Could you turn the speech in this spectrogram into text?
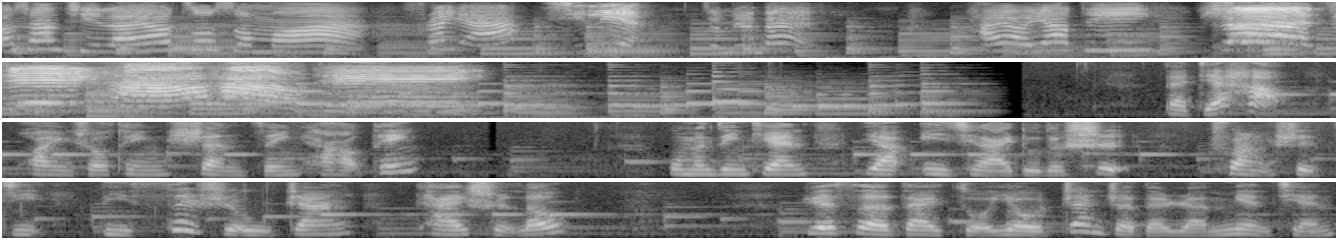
早上起来要做什么啊？刷牙、洗脸、整棉被，还有要听《圣经》，好好听。大家好，欢迎收听《圣经》，好好听。我们今天要一起来读的是《创世纪》第四十五章，开始喽。约瑟在左右站着的人面前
